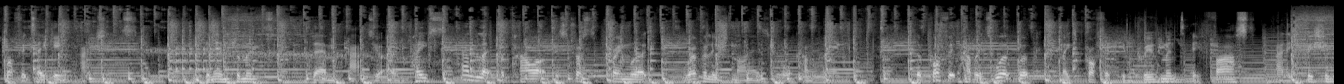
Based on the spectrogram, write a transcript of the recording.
profit-taking actions. You can implement them at your own pace and let the power of this trusted framework revolutionize your company. The Profit Habits Workbook makes profit improvement a fast and efficient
